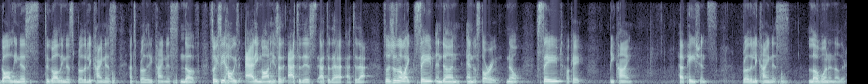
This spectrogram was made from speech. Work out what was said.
godliness, to godliness, brotherly kindness, and to brotherly kindness, love. So you see how he's adding on. He says, add to this, add to that, add to that. So it's just not like saved and done, end of story. No. Saved, okay, be kind, have patience, brotherly kindness, love one another.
